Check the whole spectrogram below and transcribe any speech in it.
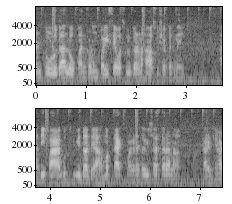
पण तोडगा लोकांकडून पैसे वसूल करणं हा असू शकत नाही. आधी पायाभूत सुविधा द्या मग टॅक्स मागण्याचा विचार करा ना. कारण की हा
